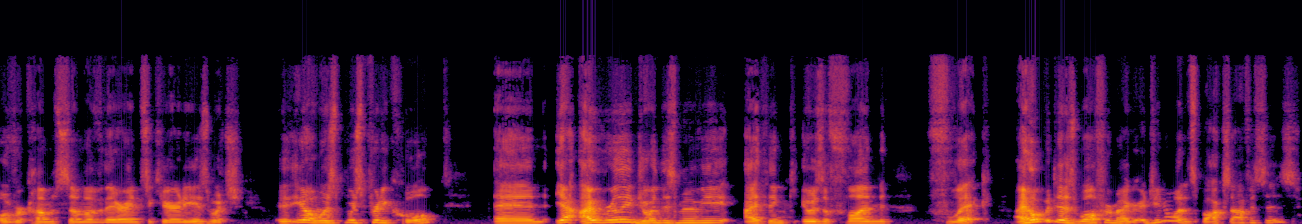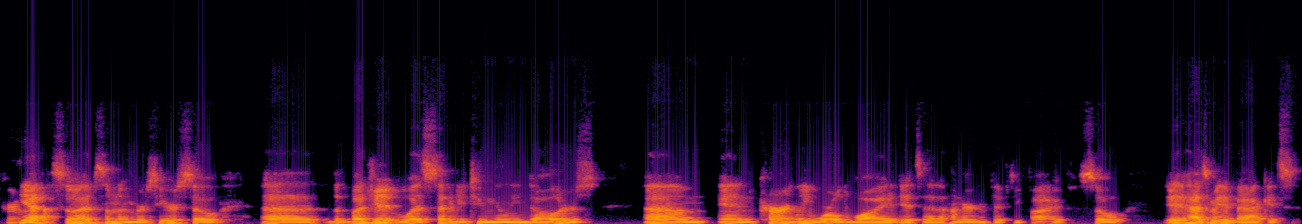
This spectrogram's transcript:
overcome some of their insecurities which you know was was pretty cool. And yeah i really enjoyed this movie. I think it was a fun flick. I hope it does well for my do you know what its box office is currently? Yeah so i have some numbers here. So Uh, the budget was $72 million. Um, and currently worldwide, it's at 155. So it has made it back. It's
